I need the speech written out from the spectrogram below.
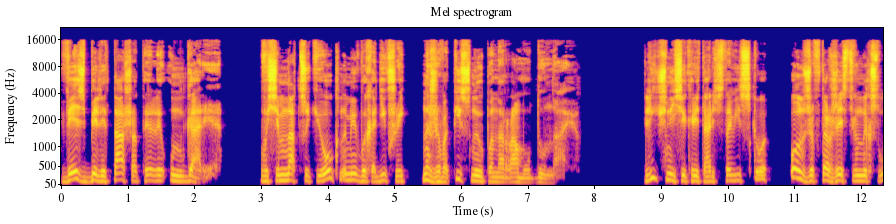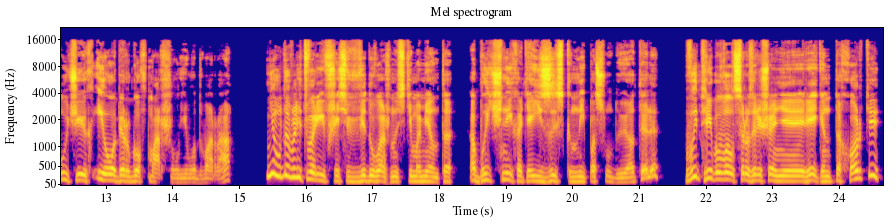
весь билетаж отеля «Унгария», восемнадцатью окнами, выходивший на живописную панораму Дуная. Личный секретарь Ставицкого, он же в торжественных случаях и обергов-маршал его двора, не удовлетворившись ввиду важности момента обычный, хотя изысканный посудою отеля, вытребовал с разрешения регента Хорти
